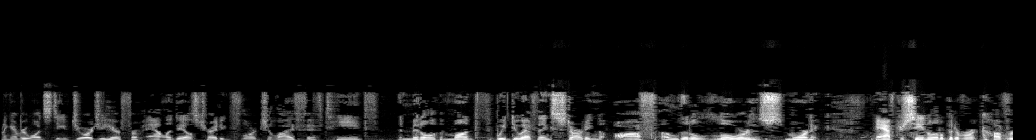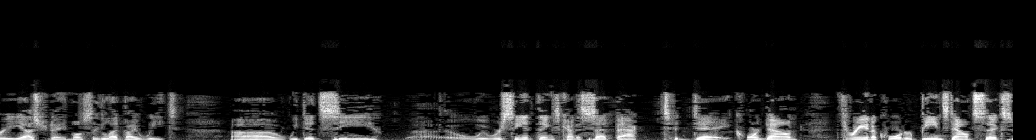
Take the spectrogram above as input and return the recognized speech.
Morning, everyone. Steve Georgy here from Allendale's Trading Floor, July 15th, the middle of the month. We do have things starting off a little lower this morning. After seeing a little bit of a recovery yesterday, mostly led by wheat, uh, we did see, uh, we were seeing things kind of set back today. Corn down three and a quarter, beans down six,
